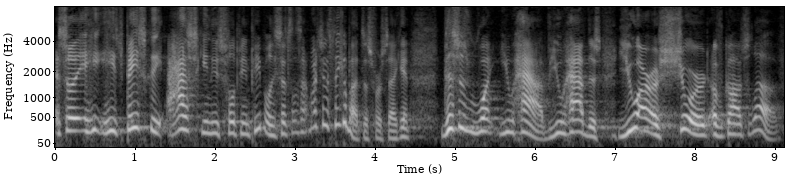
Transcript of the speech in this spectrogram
And so he, he's basically asking these Philippian people, he says, Listen, I want you to think about this for a second. This is what you have. You have this. You are assured of God's love.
